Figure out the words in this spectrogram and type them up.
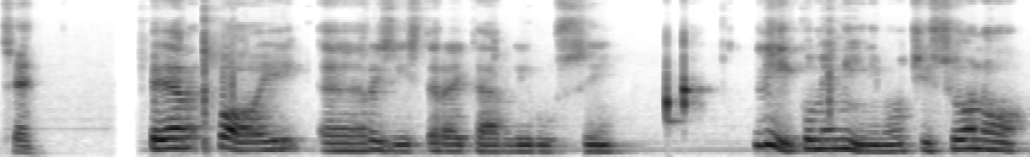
sì per poi eh, resistere ai carri russi. Lì come minimo ci sono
